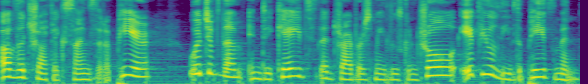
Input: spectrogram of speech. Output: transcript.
Of the traffic signs that appear, which of them indicates that drivers may lose control if you leave the pavement?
